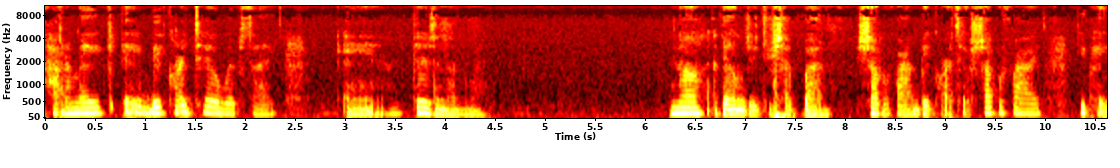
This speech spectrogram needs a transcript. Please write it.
how to make a big cartel website, and there's another one. No, I think I'm just do Shopify. Shopify and Big Cartel. Shopify, you pay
